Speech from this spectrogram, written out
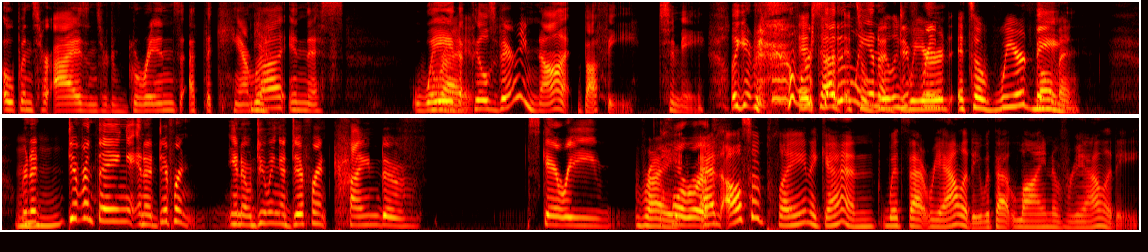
opens her eyes and sort of grins at the camera Yeah. in this way that feels very not Buffy to me. Like it, we're it suddenly It's a in really a different weird. It's a weird thing. moment. We're in a Mhm. different thing in a different, you know, doing a different kind of scary. Right horror. and also playing again with that reality with that line of reality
